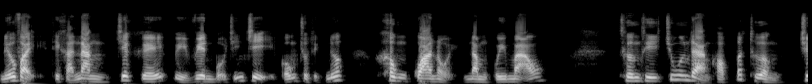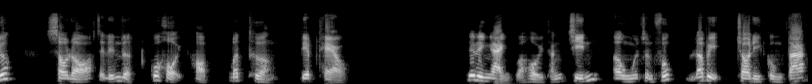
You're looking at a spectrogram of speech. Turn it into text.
Nếu vậy thì khả năng chiếc ghế Ủy viên Bộ Chính trị của ông Chủ tịch nước không qua nổi năm quý mão. Thường thì Trung ương Đảng họp bất thường trước, sau đó sẽ đến lượt Quốc hội họp bất thường tiếp theo. Đến hình ảnh vào hồi tháng 9, ông Nguyễn Xuân Phúc đã bị cho đi công tác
